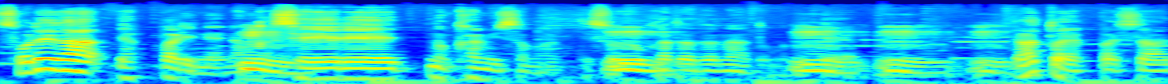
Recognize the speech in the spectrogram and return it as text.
それがやっぱりねなんうん。か精霊の神様ってそういう方だなと思って、うんうんであとはやっぱりさ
